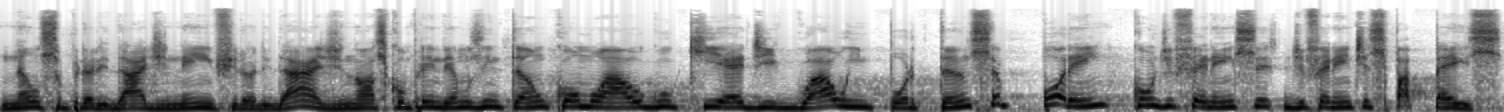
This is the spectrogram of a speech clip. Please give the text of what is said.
não superioridade nem inferioridade, nós compreendemos então como algo que é de igual importância, porém com diferentes, papéis.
